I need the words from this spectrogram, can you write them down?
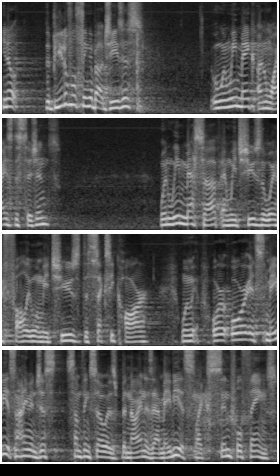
You know, the beautiful thing about Jesus, when we make unwise decisions, when we mess up and we choose the way of folly, when we choose the sexy car, when we, or, or it's maybe it's not even just something so as benign as that. Maybe it's like sinful things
